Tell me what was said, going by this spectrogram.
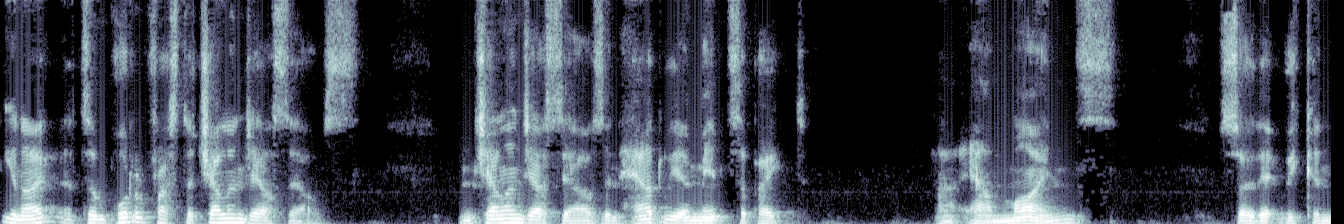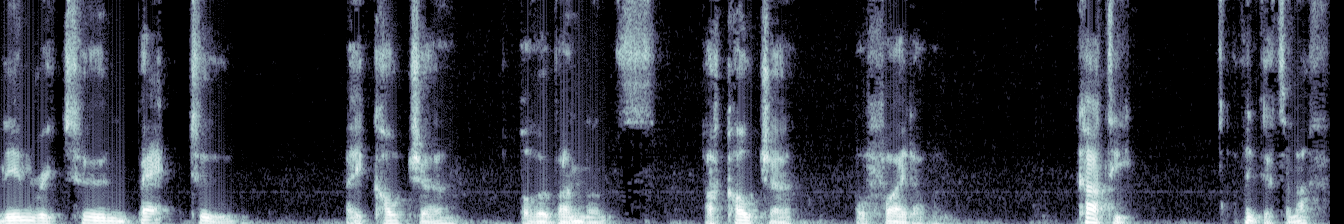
you know, it's important for us to challenge ourselves and challenge ourselves in how do we emancipate uh, our minds so that we can then return back to a culture of abundance, a culture of whairawa. Kati. I think that's enough.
